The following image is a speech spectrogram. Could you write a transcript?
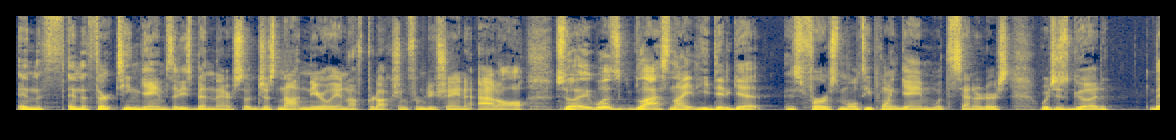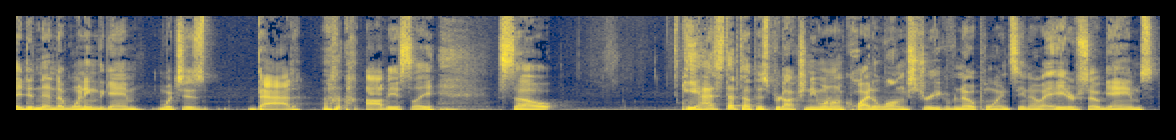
in the in the 13 games that he's been there. So just not nearly enough production from Duchene at all. So it was last night he did get his first multi-point game with the Senators, which is good. They didn't end up winning the game, which is bad, obviously. So he has stepped up his production. He went on quite a long streak of no points, you know, eight or so games.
